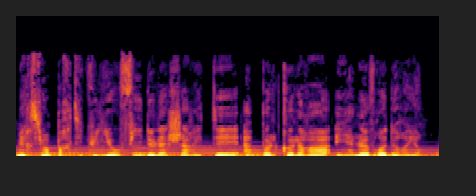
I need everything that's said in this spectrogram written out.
Merci en particulier aux filles de la charité, à Paul Colera et à l'œuvre d'Orient.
